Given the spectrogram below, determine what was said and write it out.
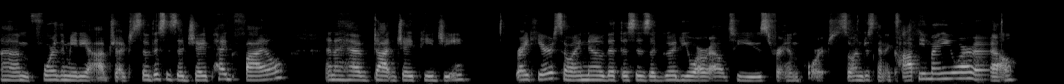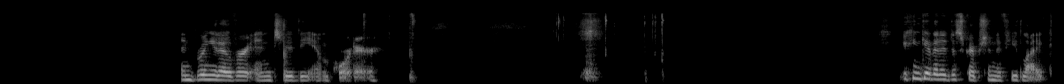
um, for the media object. So this is a JPEG file, and I have .jpg right here, so I know that this is a good URL to use for import. So I'm just going to copy my URL and bring it over into the importer. You can give it a description if you'd like,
